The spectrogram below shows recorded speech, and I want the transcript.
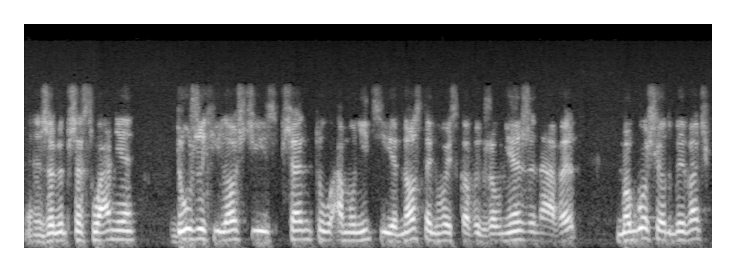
żeby przesłanie dużych ilości sprzętu, amunicji, jednostek wojskowych, żołnierzy nawet, mogło się odbywać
